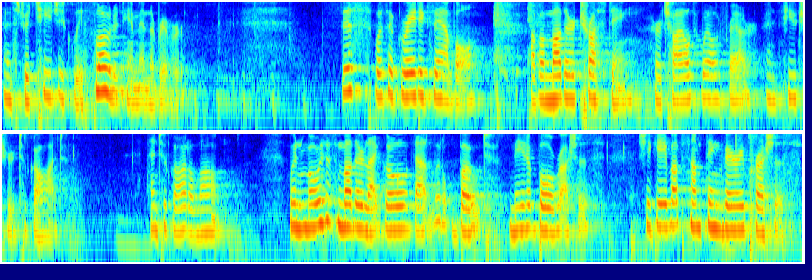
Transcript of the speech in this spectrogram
and strategically floated him in the river. This was a great example of a mother trusting her child's welfare and future to God and to God alone. When Moses' mother let go of that little boat made of bulrushes, she gave up something very precious.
